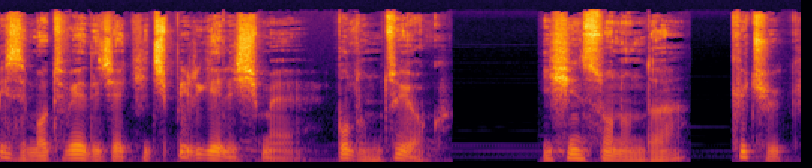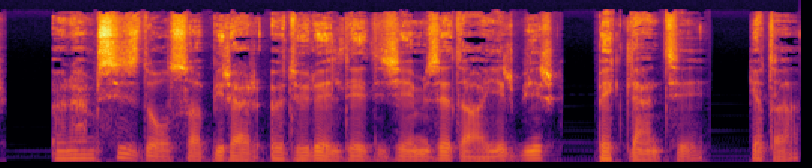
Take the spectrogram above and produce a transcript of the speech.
Bizi motive edecek hiçbir gelişme, buluntu yok. İşin sonunda küçük, önemsiz de olsa birer ödül elde edeceğimize dair bir beklenti ya da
